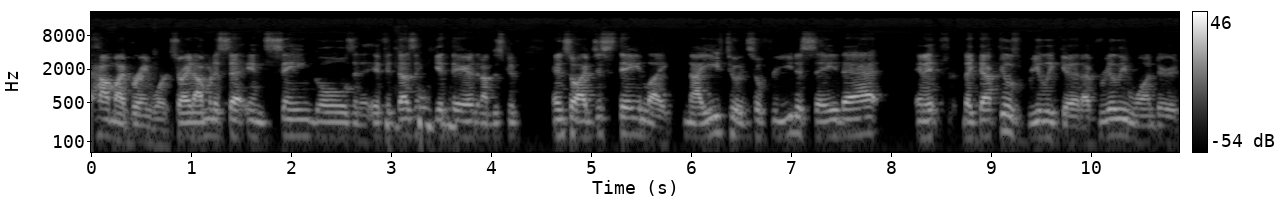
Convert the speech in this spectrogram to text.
how my brain works, right? I'm going to set insane goals, and if it doesn't get there, then I'm just going. to And so I've just stayed like naive to it. So for you to say that and it like that feels really good. I've really wondered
